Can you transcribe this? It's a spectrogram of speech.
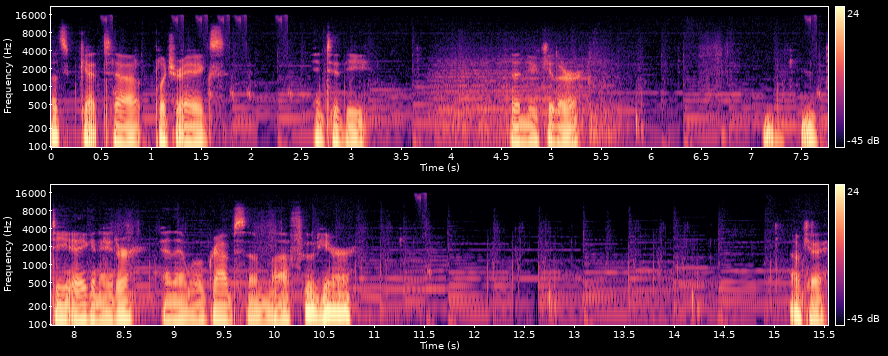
Let's get, uh, put your eggs into the, the nuclear de-egginator, and then we'll grab some uh, food here. Okay,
